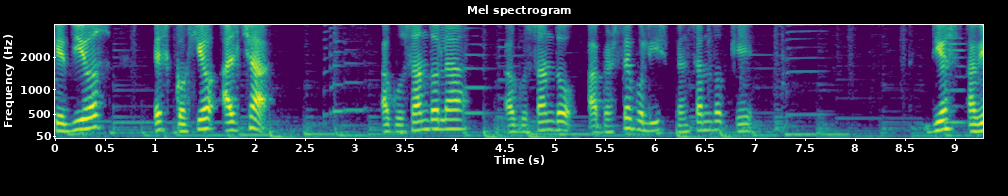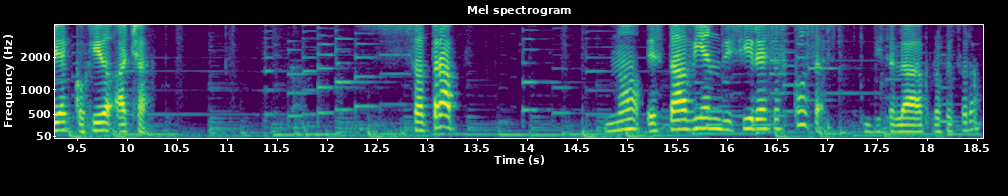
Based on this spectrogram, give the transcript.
que Dios escogió al Cha, acusándola, acusando a Persepolis, pensando que Dios había escogido a Cha. No está bien decir esas cosas, dice la profesora.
